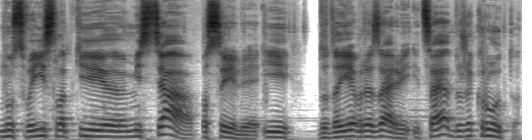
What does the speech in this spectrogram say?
ну, свої слабкі е, місця посилює і додає в резерві. І це дуже круто.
